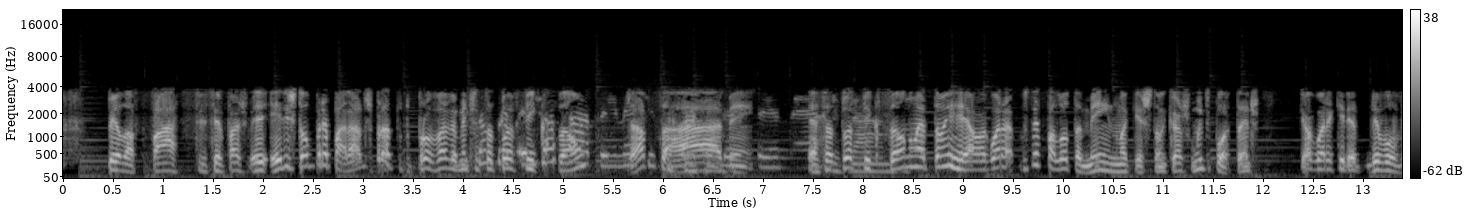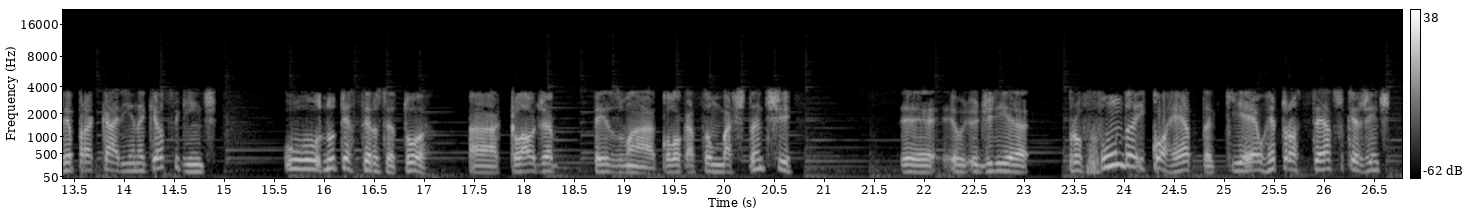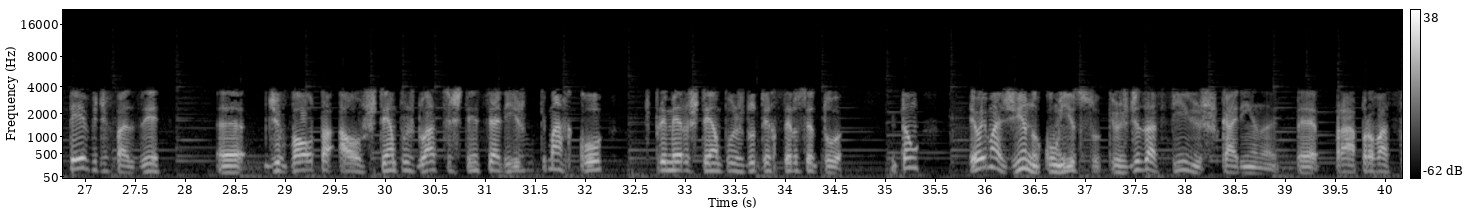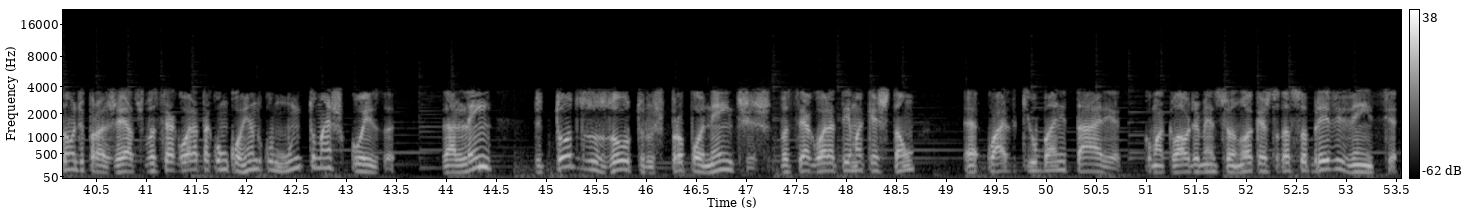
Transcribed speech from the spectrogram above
pela face, você faz. Eles estão preparados para tudo. Provavelmente essa tua ficção. Já sabem, né, já sabem. Né? Essa tua já. ficção não é tão irreal. Agora, você falou também numa questão que eu acho muito importante, que eu agora queria devolver para a Karina, que é o seguinte: o, no terceiro setor, a Cláudia fez uma colocação bastante, é, eu, eu diria, profunda e correta, que é o retrocesso que a gente teve de fazer de volta aos tempos do assistencialismo que marcou os primeiros tempos do terceiro setor. Então, eu imagino com isso que os desafios, Karina, é, para aprovação de projetos, você agora está concorrendo com muito mais coisa. Além de todos os outros proponentes, você agora tem uma questão é, quase que humanitária, como a Cláudia mencionou, a questão da sobrevivência.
